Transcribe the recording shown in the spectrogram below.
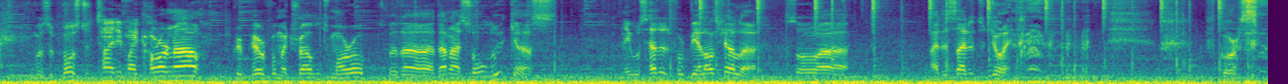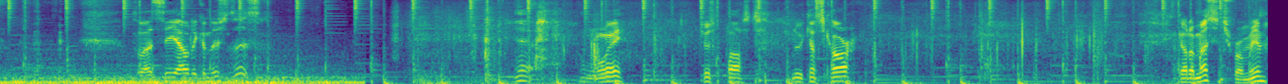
I was supposed to tidy my car now, prepare for my travel tomorrow, but uh, then I saw Lucas and he was headed for Bielanfjelle, so uh, I decided to join. of course. so let's see how the conditions is. Yeah, on my way, just past Lucas' car. Got a message from him.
